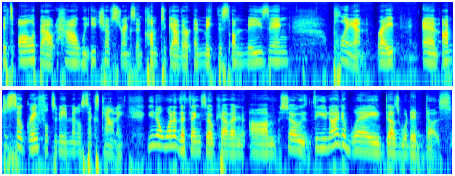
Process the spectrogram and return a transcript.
It's all about how we each have strengths and come together and make this amazing plan, right? And I'm just so grateful to be in Middlesex County. You know, one of the things, though, Kevin. Um, so the United Way does what it does,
